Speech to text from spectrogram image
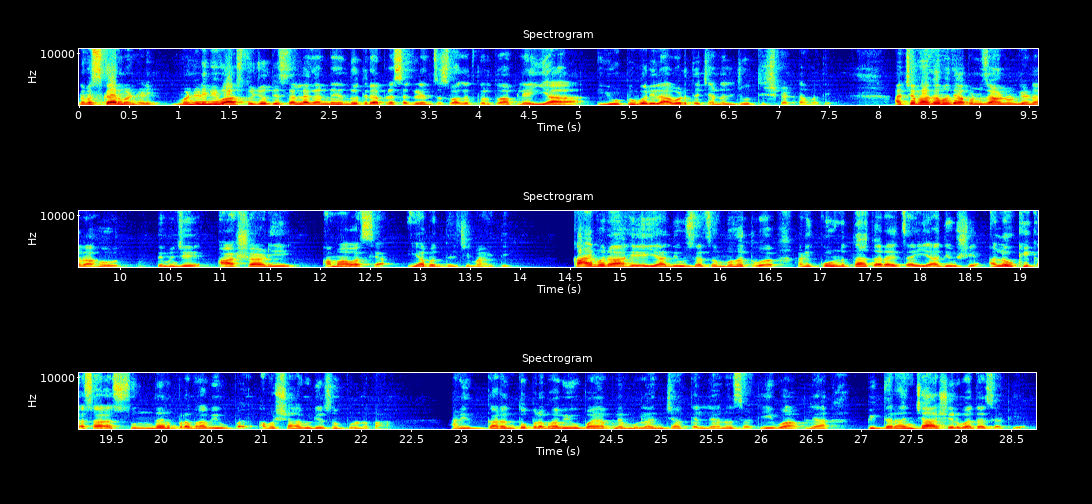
नमस्कार मंडळी. मंडळी मी वास्तू ज्योतिष सल्लागार नयन धोत्रे आपल्या सगळ्यांचं स्वागत करतो आपल्या या यूट्यूबवरील आवडतं चॅनल ज्योतिष कट्टामध्ये. आजच्या भागामध्ये आपण जाणून घेणार आहोत ते म्हणजे आषाढी अमावास्या याबद्दलची माहिती. काय बरं आहे या दिवसाचं महत्त्व आणि कोणता करायचा या दिवशी अलौकिक असा सुंदर प्रभावी उपाय? अवश्य हा व्हिडिओ संपूर्ण पहा. आणि कारण तो प्रभावी उपाय आपल्या मुलांच्या कल्याणासाठी व आपल्या पितरांच्या आशीर्वादासाठी आहे.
